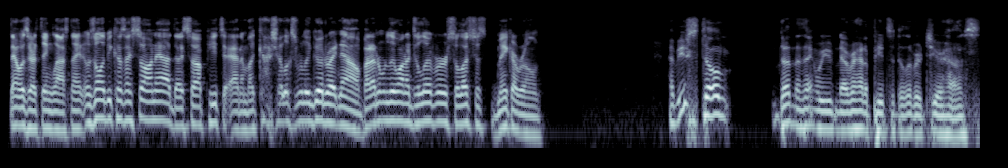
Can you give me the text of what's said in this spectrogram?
That was our thing last night. It was only because I saw an ad that I saw a pizza ad. I'm like, gosh, that looks really good right now, but I don't really want to deliver, so let's just make our own. Have you still done the thing where you've never had a pizza delivered to your house?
